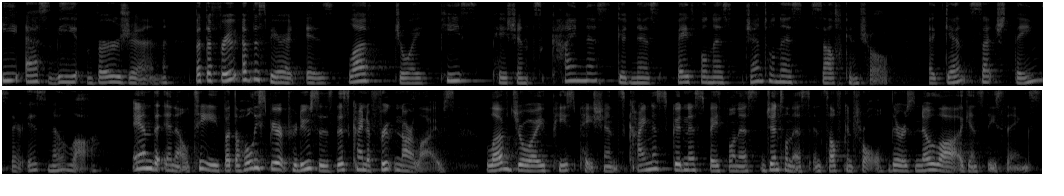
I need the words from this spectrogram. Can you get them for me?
ESV version. But the fruit of the Spirit is love, joy, peace, patience, kindness, goodness, faithfulness, gentleness, self control. Against such things there is no law. And the NLT, but the Holy Spirit produces this kind of fruit in our lives love, joy, peace, patience, kindness, goodness, faithfulness, gentleness, and self control. There is no law against these things.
